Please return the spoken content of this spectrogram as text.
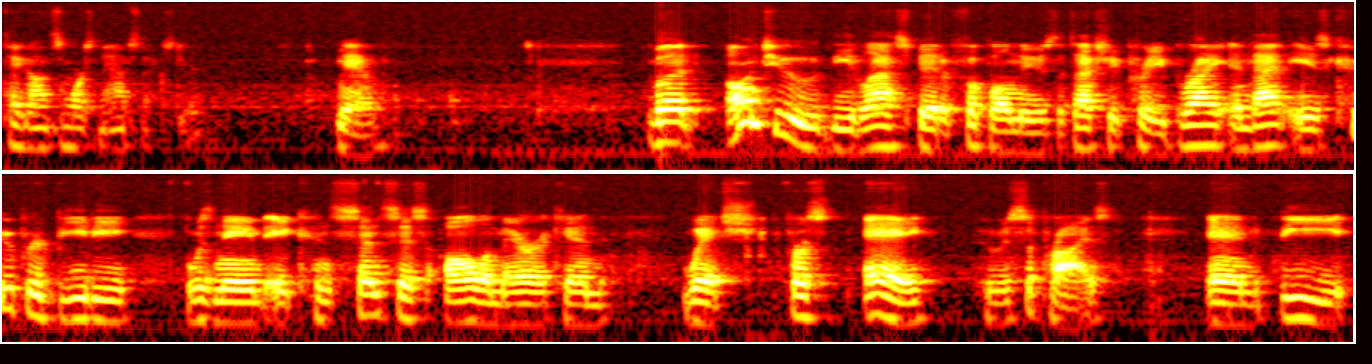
take on some more snaps next year. Yeah. But on to the last bit of football news that's actually pretty bright, and that is Cooper Beebe was named a consensus All American, which, first, A, who is surprised, and B,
